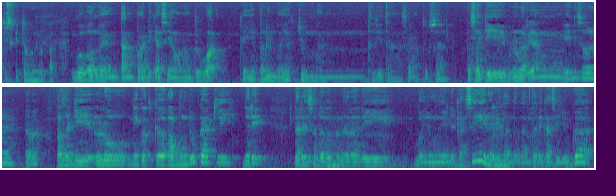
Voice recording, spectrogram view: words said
800 gitu gue lupa. Gue kalau yang tanpa dikasih yang orang tua, kayaknya paling banyak cuman sejuta seratusan. Pas lagi benar-benar yang ini soalnya apa? Pas lagi lu ngikut ke kampung juga ki. Jadi dari saudara-saudara di Banyuwangi dikasih, dari Hmm. tante-tante dikasih juga.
